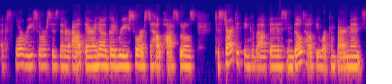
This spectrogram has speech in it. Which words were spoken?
explore resources that are out there. I know a good resource to help hospitals to start to think about this and build healthy work environments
